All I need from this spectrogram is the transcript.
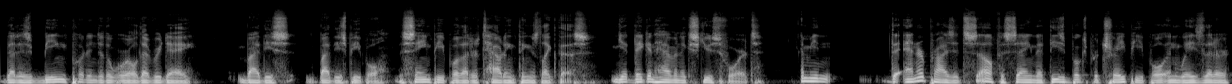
that is being put into the world every day by these by these people, the same people that are touting things like this. Yet they can have an excuse for it. I mean, the enterprise itself is saying that these books portray people in ways that are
